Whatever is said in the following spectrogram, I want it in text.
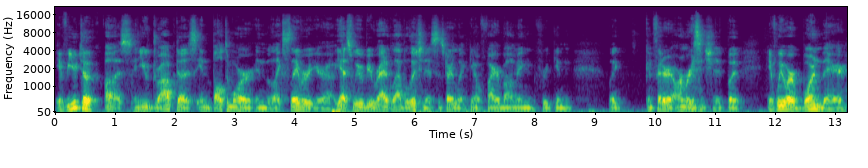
if you took us and you dropped us in Baltimore in the like slavery era, yes, we would be radical abolitionists and start like you know firebombing freaking like Confederate armories and shit. But if we were born there,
